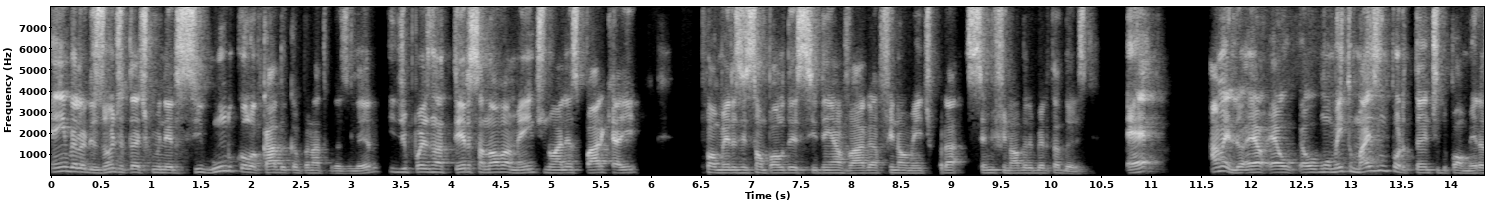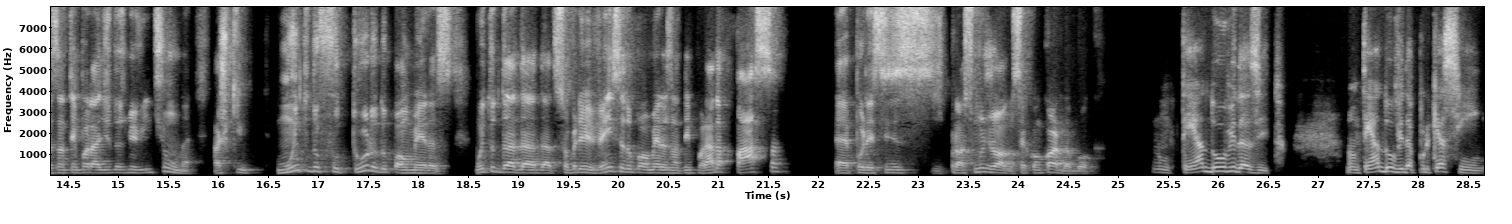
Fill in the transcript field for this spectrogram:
em Belo Horizonte, Atlético Mineiro segundo colocado do Campeonato Brasileiro. E depois na terça, novamente, no Allianz Parque, aí Palmeiras e São Paulo decidem a vaga finalmente para semifinal da Libertadores. É a melhor, é, é, o, é, o, momento mais importante do Palmeiras na temporada de 2021, né? Acho que muito do futuro do Palmeiras, muito da, da, da sobrevivência do Palmeiras na temporada passa é, por esses próximos jogos. Você concorda, Boca? Não tenha dúvida, Zito. Não tenha dúvida, porque assim,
